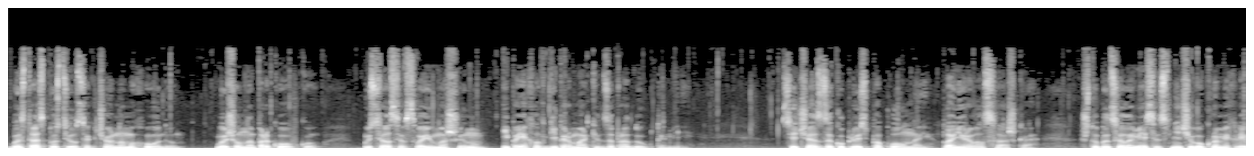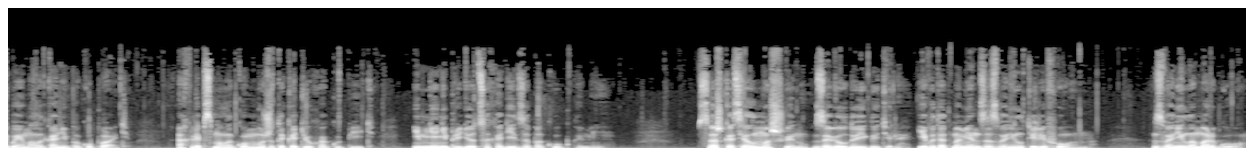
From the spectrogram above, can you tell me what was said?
быстро спустился к черному ходу. Вышел на парковку, уселся в свою машину и поехал в гипермаркет за продуктами. «Сейчас закуплюсь по полной», – планировал Сашка, «чтобы целый месяц ничего кроме хлеба и молока не покупать. А хлеб с молоком может и Катюха купить и мне не придется ходить за покупками. Сашка сел в машину, завел двигатель, и в этот момент зазвонил телефон. Звонила Марго.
